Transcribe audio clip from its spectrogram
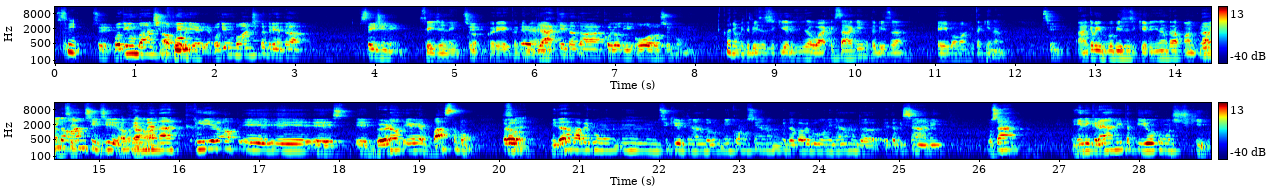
Sim. Sim. Botei um bunch para periferia, botei um bunch para dentro staging lane. Staging lane, Sì. co- corretto. E viaje tata color di oro secondo me. Kami Correto. tabi sa security sa Wakasaki, tabi sa eh ba makita kinang. Sì. Anche bi tabi sa security na ta on No, point no, si. anzi, sì, No, ok, no, ma no. na clear up e, e, e, e burnout area basta bom. Pero Sì. mi dá para ver com um security nando, mi conhecendo, mi dá para ver com um nando, eta bisani. Você gente grande tá pior como chiquito.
